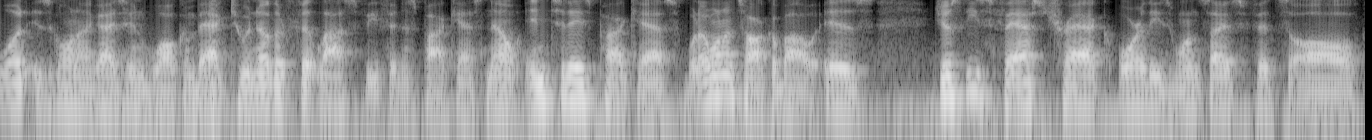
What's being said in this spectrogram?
What is going on, guys, and welcome back to another Fitlosophy Fitness podcast. Now, in today's podcast, what I want to talk about is just these fast track or these one size fits all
